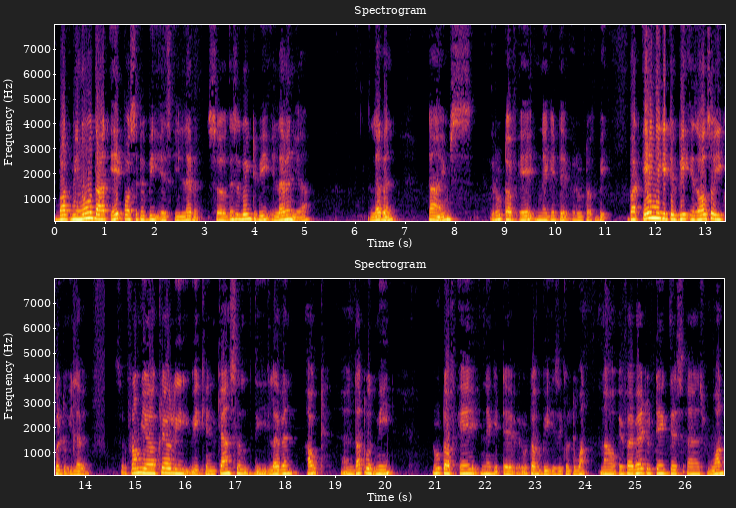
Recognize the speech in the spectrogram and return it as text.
But we know that a positive b is 11 so this is going to be 11 here. 11 times root of a negative root of b. But a negative b is also equal to 11 so from here clearly we can cancel the 11 out. And that would mean root of a negative root of b is equal to 1 now if I were to take this as 1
